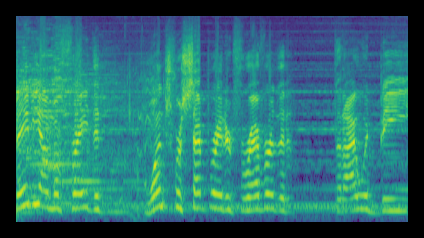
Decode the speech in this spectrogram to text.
Maybe I'm afraid that once we're separated forever, that that I would be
